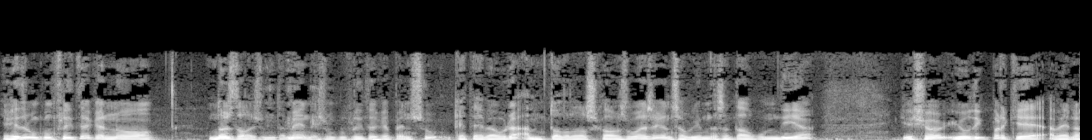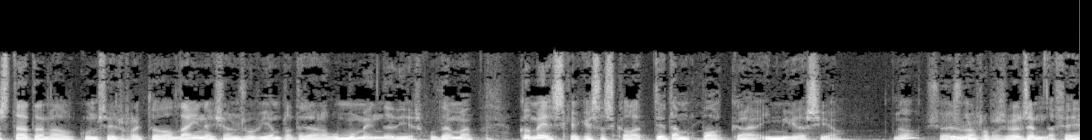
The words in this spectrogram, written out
I aquest és un conflicte que no, no és de l'Ajuntament, és un conflicte que penso que té a veure amb totes les escoles d'Olesa que ens hauríem de sentar algun dia i això jo ho dic perquè, havent estat en el Consell Rector del DAIN, això ens ho havíem plantejat en algun moment de dir, escolteu com és que aquesta escola té tan poca immigració? No? Això és una reflexió que ens hem de fer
